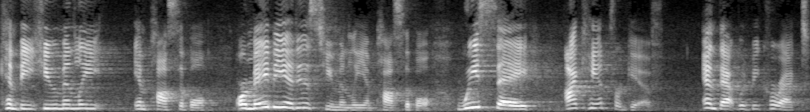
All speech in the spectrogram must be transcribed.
can be humanly impossible, or maybe it is humanly impossible. We say, I can't forgive, and that would be correct.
